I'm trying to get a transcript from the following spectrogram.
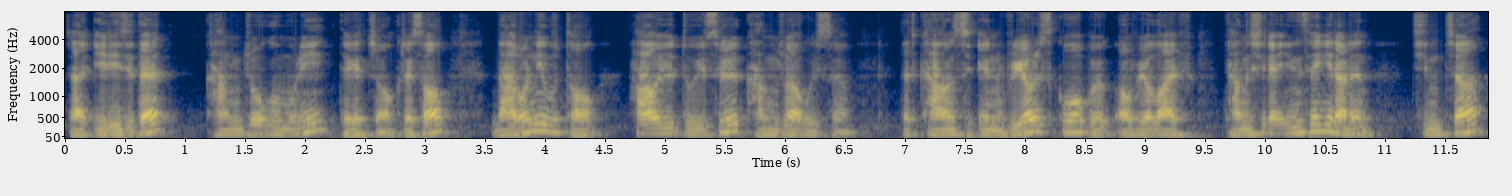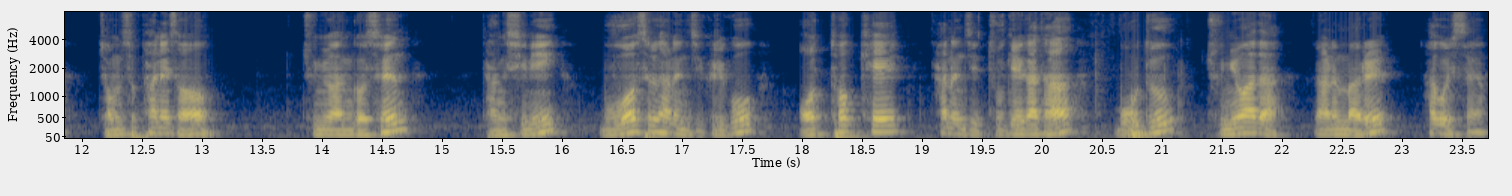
자, it is that 강조 구문이 되겠죠. 그래서 not only부터 how you do it을 강조하고 있어요. That counts in real scorebook of your life. 당신의 인생이라는 진짜 점수판에서 중요한 것은 당신이 무엇을 하는지 그리고 어떻게 하는지 두 개가 다 모두 중요하다라는 말을 하고 있어요.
